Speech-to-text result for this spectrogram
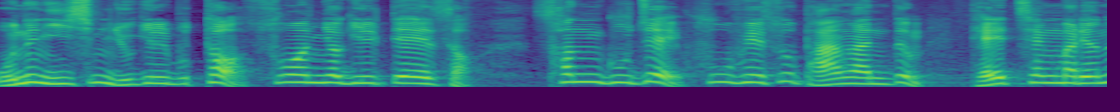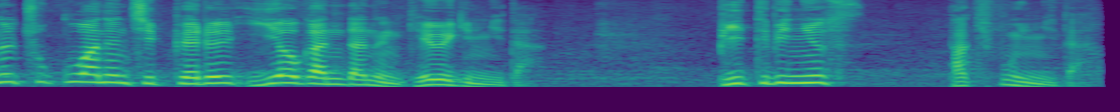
오는 26일부터 수원역 일대에서 선구제 후회수 방안 등 대책 마련을 촉구하는 집회를 이어간다는 계획입니다. BTV 뉴스 박희풍입니다.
